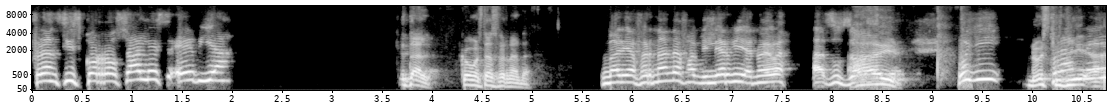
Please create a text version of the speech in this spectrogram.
Francisco Rosales Evia, ¿Qué tal? ¿Cómo estás, Fernanda? María Fernanda Familiar Villanueva, a sus órdenes. Oye, No Fran estudié. ah,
